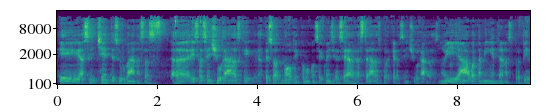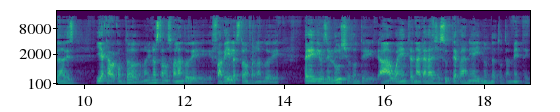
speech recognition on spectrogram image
eh, as enchentes urbanas, as, essas enxurradas que as pessoas morrem como consequência de ser arrastradas por aquelas enxurradas, não? e a água também entra nas propriedades e acaba com todo. Não? E nós estamos falando de favelas, estamos falando de prédios de luxo, onde a água entra na garagem subterrânea e inunda totalmente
